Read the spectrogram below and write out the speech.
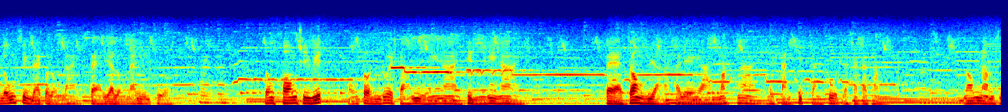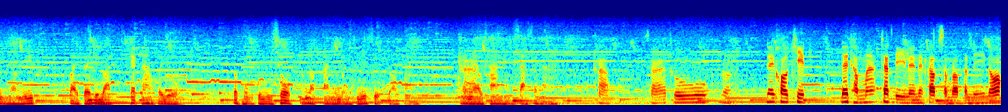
หลงสิ่งใดก็หลงได้ แต่อย่าหลงแรงลืมตัวอืมจงครองชีวิตของตนด้วยการอยู่ง่ายๆกินง่าย ๆ แต่ต้องอย่าพยายามมักง่ายในการคิดการพูดและการกระทำน้อมนำสิ่งเหล่านี้ไปปฏิบัติแค่ก้าวประโยชน์ก็คงจะมีโชคสำหรับการดำรงชีวิตสืบต่อไปในแนวทางแห่งศาสนาครับ สาธุได้ข้อคิดได้ธรรมะจัดดีเลยนะครับสำหรับวันนี้เนาะ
